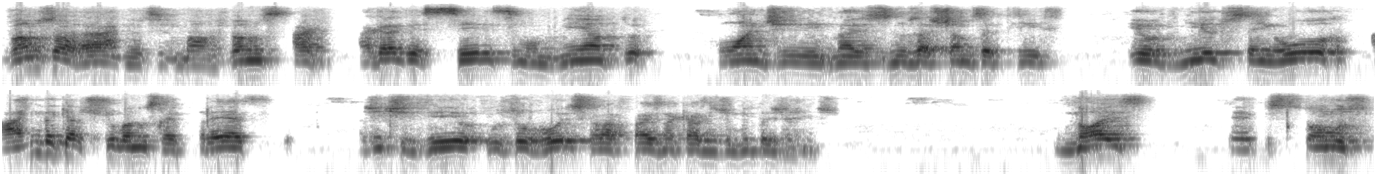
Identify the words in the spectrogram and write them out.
Vamos orar, meus irmãos. Vamos agradecer esse momento onde nós nos achamos aqui reunidos, Senhor, ainda que a chuva nos represse, a gente vê os horrores que ela faz na casa de muita gente. Nós é, somos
